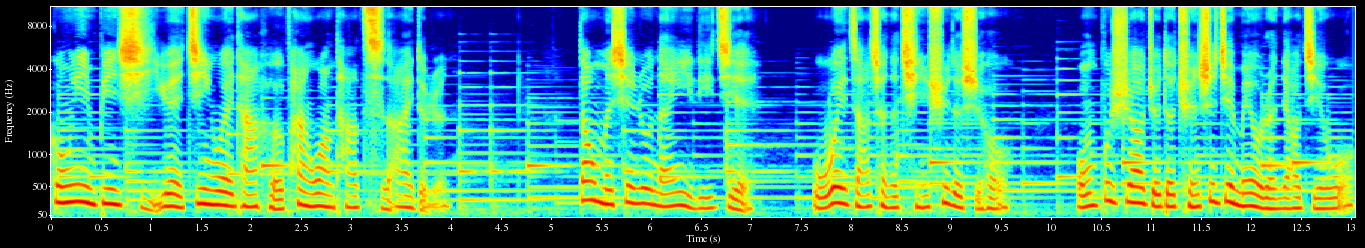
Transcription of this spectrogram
供应并喜悦敬畏他和盼望他慈爱的人。”当我们陷入难以理解、五味杂陈的情绪的时候，我们不需要觉得全世界没有人了解我，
